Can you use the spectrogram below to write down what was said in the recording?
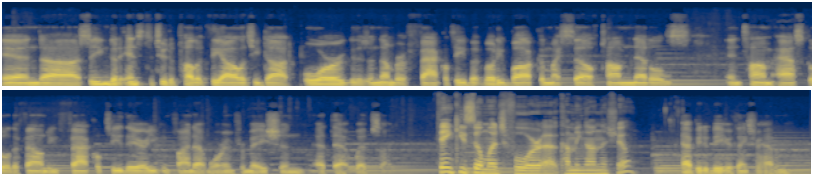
And uh, so you can go to instituteofpublictheology.org. There's a number of faculty, but Voddie Baucham, myself, Tom Nettles, and Tom Ascol, the founding faculty there. You can find out more information at that website. Thank you so much for uh, coming on the show. Happy to be here. Thanks for having me.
